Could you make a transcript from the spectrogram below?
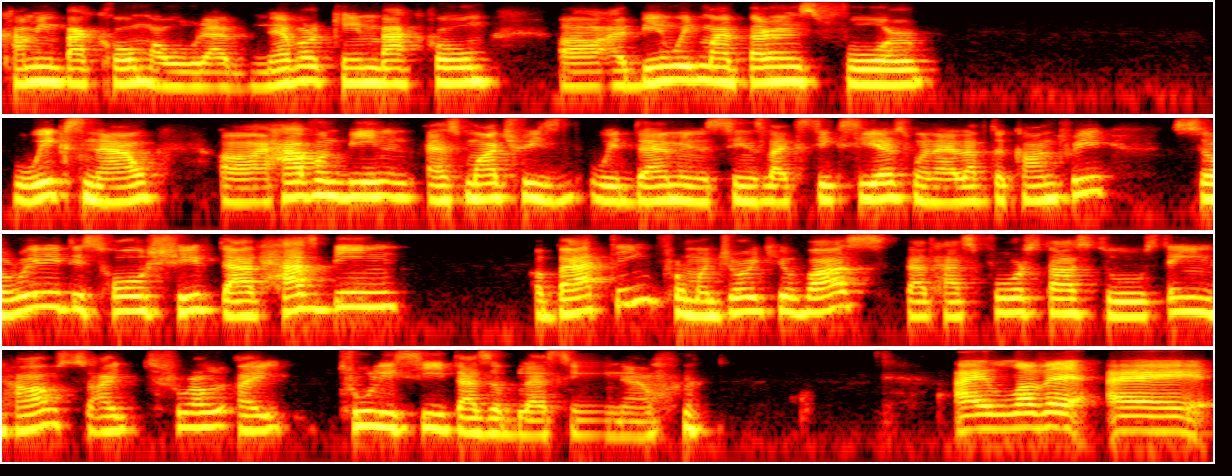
coming back home, I would have never came back home. Uh, I've been with my parents for weeks now. Uh, I haven't been as much with, with them in, since like six years when I left the country. So really this whole shift that has been a bad thing for majority of us that has forced us to stay in house. I, tr- I truly see it as a blessing now. I love it. I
